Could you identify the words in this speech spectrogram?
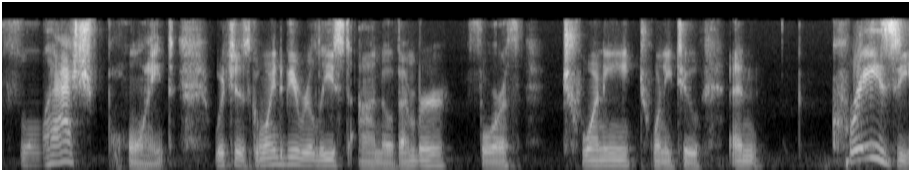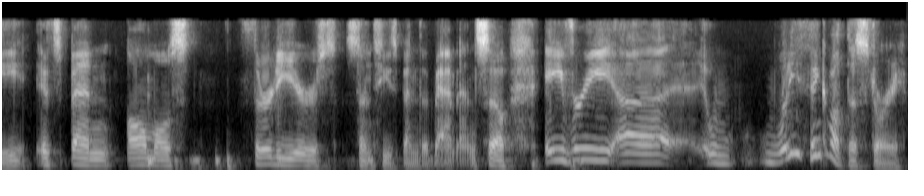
Flashpoint, which is going to be released on November fourth, 2022. And crazy, it's been almost 30 years since he's been the Batman. So Avery, uh, what do you think about this story?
